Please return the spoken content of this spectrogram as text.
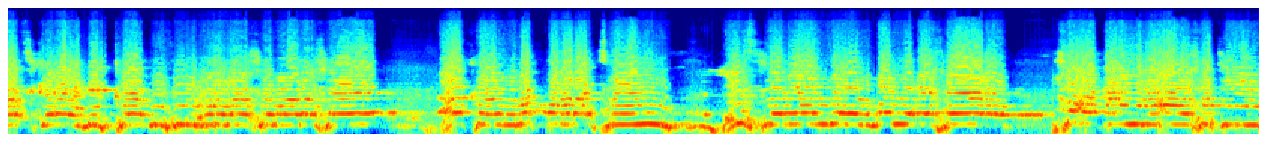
আজকের বিক্ষোভ মিছিল এখন বক্তব্য রাখছেন ইসলামী আন্দোলন বাংলাদেশের সহকারী মহাসচিব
